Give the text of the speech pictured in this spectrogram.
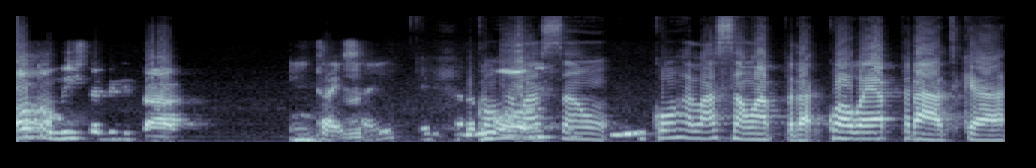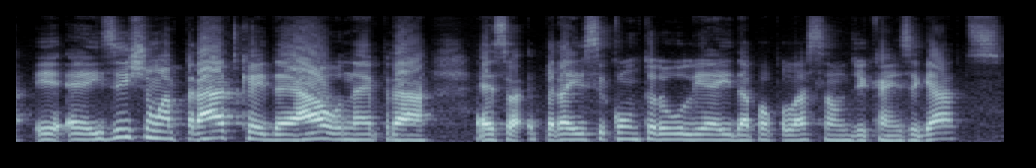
totalmente debilitado. Então, é isso aí. Com relação, com relação a pra, qual é a prática, é, é, existe uma prática ideal né, para esse controle aí da população de cães e gatos?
